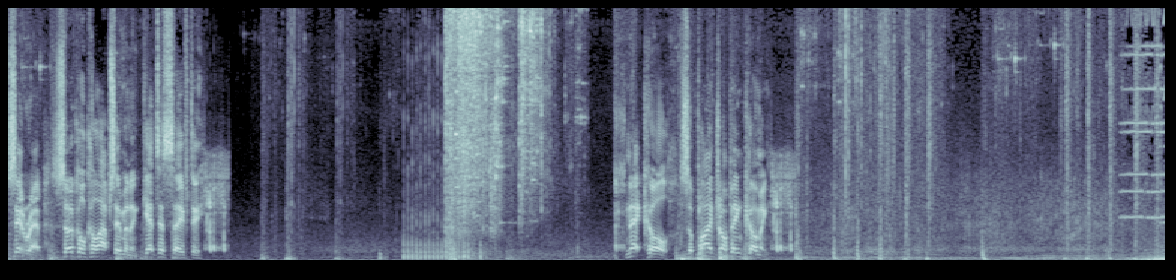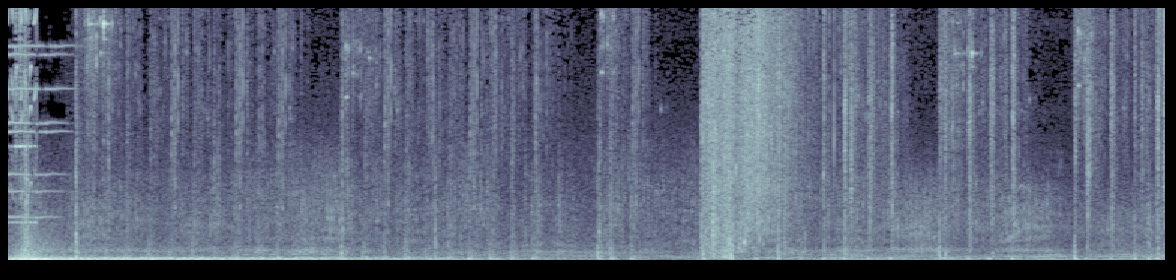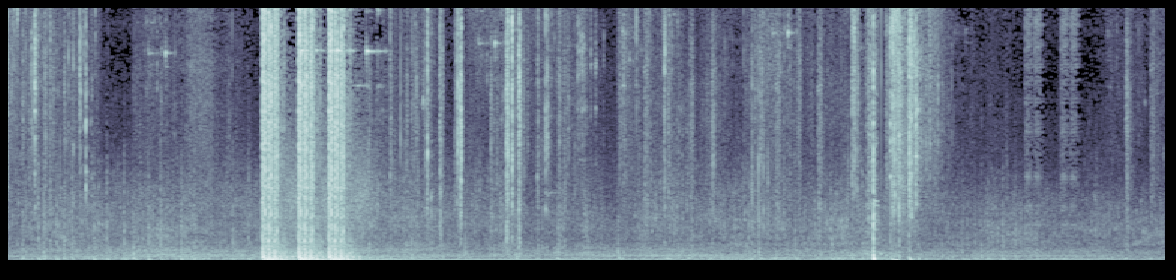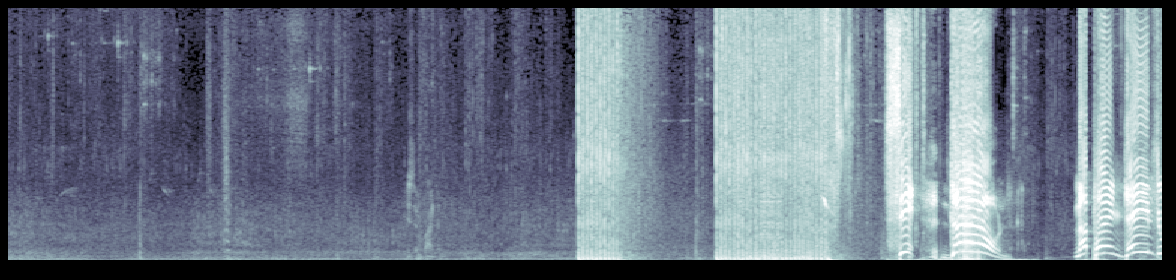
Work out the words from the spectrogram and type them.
Sit rep. Circle collapse imminent. Get to safety. Net call. Supply drop incoming.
